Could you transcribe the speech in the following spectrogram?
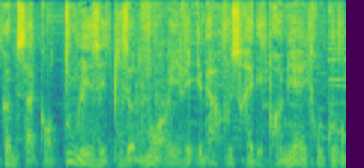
Comme ça, quand tous les épisodes vont arriver, eh bien, vous serez les premiers à être au courant.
